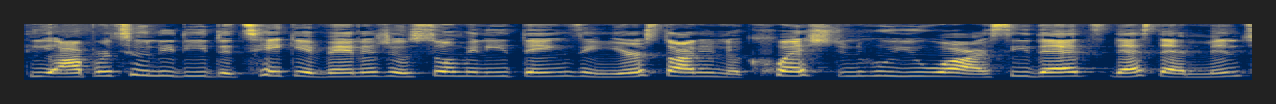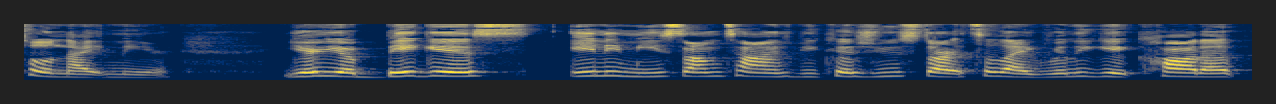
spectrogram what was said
the opportunity to take advantage of so many things and you're starting to question who you are. See that's that's that mental nightmare. You're your biggest enemy sometimes because you start to like really get caught up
